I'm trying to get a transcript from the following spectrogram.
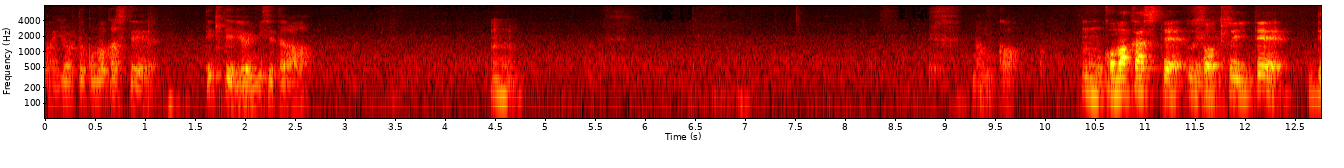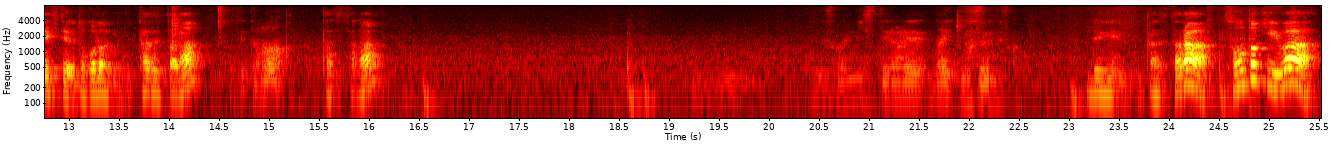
まあいろいろとごまかしてできてるように見せたら。うん。なんかうん、ごまかして嘘をついてできてるところに立てたら出たら立てたらですかね見捨てられない気がするんですか？で立てたらその時は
